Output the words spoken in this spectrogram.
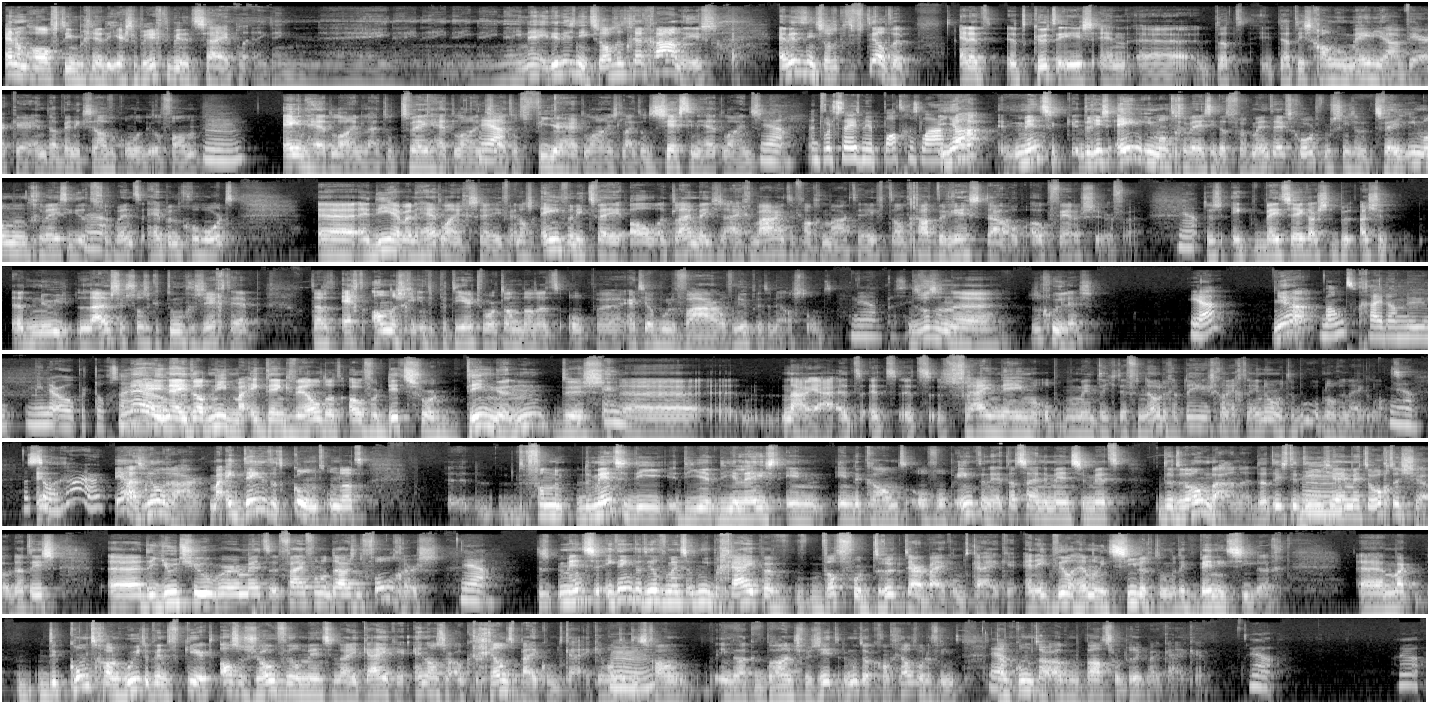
En om half tien beginnen de eerste berichten binnen te zijpelen. En ik denk, nee, nee, nee, nee, nee, nee, nee. Dit is niet zoals het gegaan is. En dit is niet zoals ik het verteld heb. En het, het kutte is, en eh, dat, dat is gewoon hoe media werken. En daar ben ik zelf ook onderdeel van. Hmm. Eén headline leidt tot twee headlines, Ja. leidt tot vier headlines, leidt tot 16 headlines. Ja, en het wordt steeds meer platgeslagen. Ja, mensen, er is één iemand geweest die dat fragment heeft gehoord. Misschien zijn er twee iemanden geweest die dat Ja. fragment hebben gehoord. Eh, en die hebben een headline geschreven. En als één van die twee al een klein beetje zijn eigen waarheid ervan gemaakt heeft, dan gaat de rest daarop ook verder surfen. Ja. Dus ik weet zeker, als je, als je het nu luistert zoals ik het toen gezegd heb, dat het echt anders geïnterpreteerd wordt dan dat het op eh, RTL Boulevard of nu.nl stond. Ja, Dus precies. het was een, eh, was een goede les. Ja? Ja, Want ga je dan nu minder open toch zijn? Nee, daarover? nee, dat niet. Maar ik denk wel dat over dit soort dingen, dus eh, nou ja, het, het, het vrijnemen op het moment dat je het even nodig hebt, daar heerst gewoon echt een enorme taboe op nog in Nederland. Ja, dat is En- toch raar? Ja, dat is heel raar. Maar ik denk dat het komt omdat van de, de mensen die, die, je, die je leest in, in de krant of op internet, dat zijn de mensen met de droombanen. Dat is de DJ Mhm. met de ochtendshow. Dat is eh, de YouTuber met 500.000 volgers. Ja. Dus mensen, ik denk dat heel veel mensen ook niet begrijpen wat voor druk daarbij komt kijken. En ik wil helemaal niet zielig doen, want ik ben niet zielig. Eh, maar er komt gewoon, hoe je het ook bent verkeerd, als er zoveel mensen naar je kijken en als er ook geld bij komt kijken. Want het is Mhm. gewoon in welke branche we zitten, er moet ook gewoon geld worden verdiend. Ja. Dan komt daar ook een bepaald soort druk bij kijken. Ja. ja.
